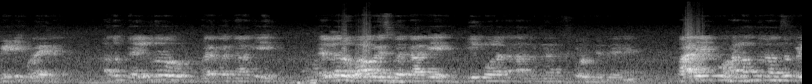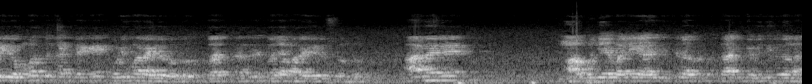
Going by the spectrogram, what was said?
ಭೇಟಿ ಕೂಡ ಇದೆ. ಅದಕ್ಕೆ ಎಲ್ಲರೂ ಬರಬೇಕಾಗಿ ಎಲ್ಲರೂ ಭಾಗವಹಿಸಬೇಕಾಗಿ ಈ ಮೂಲಕ ನಾನು ವಿನಂತಿಸಿಕೊಳ್ಳುತ್ತಿದ್ದೇನೆ. ತಾರೀಕು ಹನ್ನೊಂದರಂದು ಬೆಳಿಗ್ಗೆ ಒಂಬತ್ತು ಗಂಟೆಗೆ ಕೊಡಿಮರ ಇರುವುದು ಅಂದ್ರೆ ಧ್ವಜ ಮರ ಇರಿಸುವುದು. ಆಮೇಲೆ ಮಹಾಪೂಜೆಯ ಬಲಿ ಇತರ ಧಾರ್ಮಿಕ ವಿಧಿವಿಧಾನ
